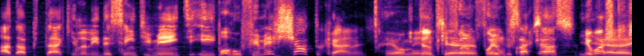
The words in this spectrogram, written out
adaptar aquilo ali decentemente e, porra, o filme é chato, cara. Realmente Tanto que foi- é- foi um decepção. fracasso. E Eu acho é-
